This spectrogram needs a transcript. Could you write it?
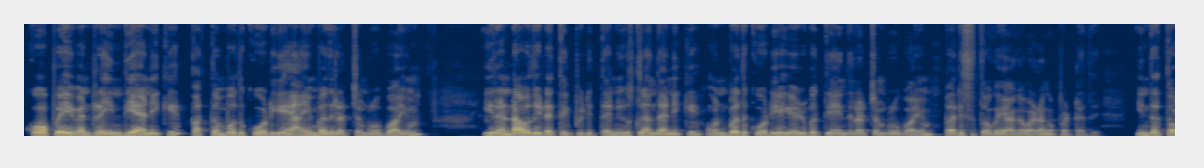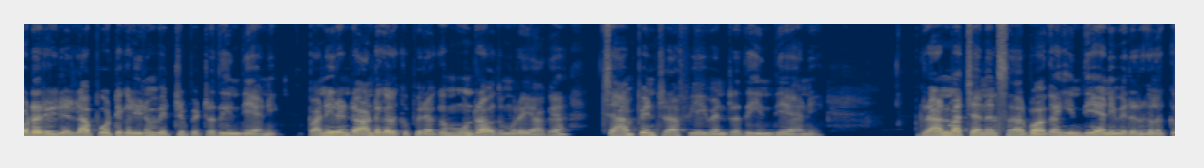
கோப்பையை வென்ற இந்திய அணிக்கு பத்தொன்பது கோடியே ஐம்பது லட்சம் ரூபாயும் இரண்டாவது இடத்தை பிடித்த நியூசிலாந்து அணிக்கு ஒன்பது கோடியே எழுபத்தி ஐந்து லட்சம் ரூபாயும் பரிசு தொகையாக வழங்கப்பட்டது. இந்த தொடரில் எல்லா போட்டிகளிலும் வெற்றி பெற்றது இந்திய அணி. பன்னிரண்டு ஆண்டுகளுக்கு பிறகு மூன்றாவது முறையாக சாம்பியன் டிராஃபியை வென்றது இந்திய அணி. கிராண்ட்மா சேனல் சார்பாக இந்திய அணி வீரர்களுக்கு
